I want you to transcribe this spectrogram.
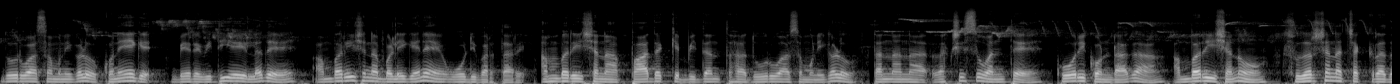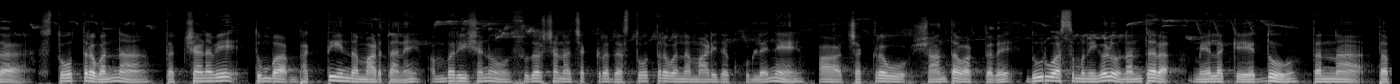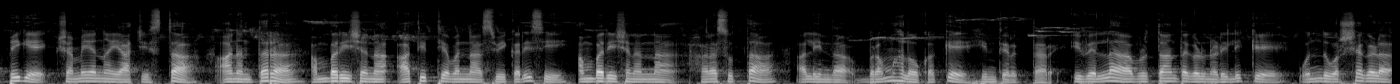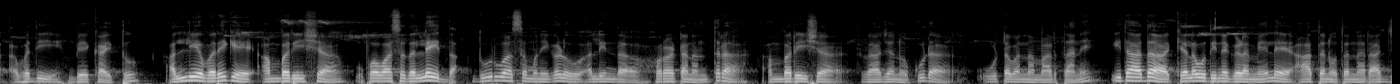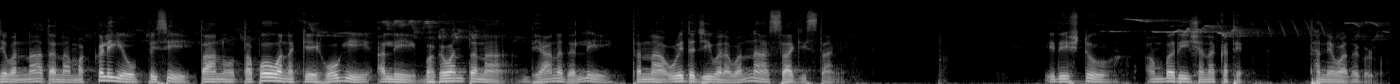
ದೂರ್ವಾಸ ಮುನಿಗಳು ಕೊನೆಗೆ ಬೇರೆ ವಿಧಿಯೇ ಇಲ್ಲದೆ ಅಂಬರೀಷನ ಬಳಿಗೇನೆ ಓಡಿ ಬರ್ತಾರೆ. ಅಂಬರೀಷನ ಪಾದಕ್ಕೆ ಬಿದ್ದಂತಹ ದೂರ್ವಾಸ ಮುನಿಗಳು ತನ್ನನ್ನು ರಕ್ಷಿಸುವಂತೆ ಕೋರಿಕೊಂಡಾಗ ಅಂಬರೀಷನು ಸುದರ್ಶನ ಚಕ್ರದ ಸ್ತೋತ್ರವನ್ನ ತಕ್ಷಣವೇ ತುಂಬ ಭಕ್ತಿಯಿಂದ ಮಾಡ್ತಾನೆ. ಅಂಬರೀಷನು ಸುದರ್ಶನ ಚಕ್ರದ ಸ್ತೋತ್ರವನ್ನ ಮಾಡಿದ ಕೂಡಲೇ ಆ ಚಕ್ರವು ಶಾಂತವಾಗ್ತದೆ. ದೂರ್ವಾಸ ಮುನಿಗಳು ನಂತರ ಮೇಲಕ್ಕೆ ಎದ್ದು ತನ್ನ ತಪ್ಪಿಗೆ ಕ್ಷಮೆಯನ್ನ ಯಾಚಿಸ್ತಾ ಆನಂತರ ಅಂಬರೀಷನ ಆತಿಥ್ಯವನ್ನು ಸ್ವೀಕರಿಸಿ ಅಂಬರೀಷನನ್ನು ಹರಸುತ್ತಾ ಅಲ್ಲಿಂದ ಬ್ರಹ್ಮಲೋಕಕ್ಕೆ ಹಿಂತಿರುಗ್ತಾರೆ. ಇವೆಲ್ಲ ವೃತ್ತಾಂತಗಳು ನಡೀಲಿಕ್ಕೆ ಒಂದು ವರ್ಷಗಳ ಅವಧಿ ಬೇಕಾಯಿತು. ಅಲ್ಲಿಯವರೆಗೆ ಅಂಬರೀಷ ಉಪವಾಸದಲ್ಲೇ ಇದ್ದ. ದೂರ್ವಾಸ ಮುನಿಗಳು ಅಲ್ಲಿಂದ ಹೊರಟ ನಂತರ ಅಂಬರೀಷ ರಾಜನು ಕೂಡ ಊಟವನ್ನು ಮಾಡ್ತಾನೆ. ಇದಾದ ಕೆಲವು ದಿನಗಳ ಮೇಲೆ ಆತನು ತನ್ನ ರಾಜ್ಯವನ್ನ ತನ್ನ ಮಕ್ಕಳಿಗೆ ಒಪ್ಪಿಸಿ ತಾನು ತಪೋವನಕ್ಕೆ ಹೋಗಿ ಅಲ್ಲಿ ಭಗವಂತನ ಧ್ಯಾನದಲ್ಲಿ ತನ್ನ ಉಳಿದ ಜೀವನವನ್ನು ಸಾಗಿಸ್ತಾನೆ. ಇದಿಷ್ಟು ಅಂಬರೀಷನ ಕಥೆ. ಧನ್ಯವಾದಗಳು.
